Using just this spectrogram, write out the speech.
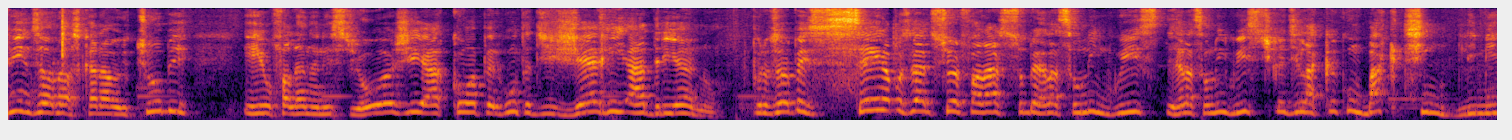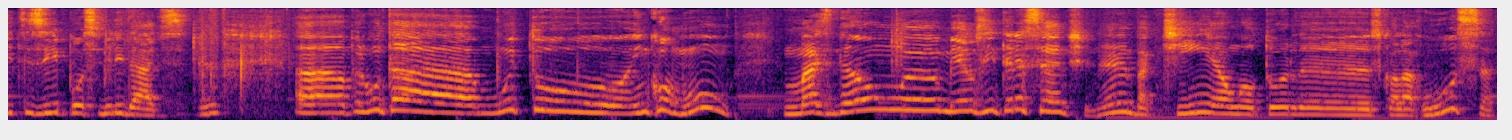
bem-vindos ao nosso canal YouTube e o Falando Nisso de hoje com a pergunta de Jerry Adriano. Professor, pensei na possibilidade do senhor falar sobre a relação, relação linguística de Lacan com Bakhtin, limites e possibilidades. Né? Uh, pergunta muito incomum, mas não uh, menos interessante. Né? Bakhtin é um autor da escola russa,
